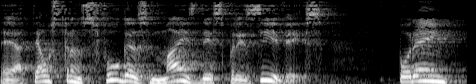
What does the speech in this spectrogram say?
é, até aos transfugas mais desprezíveis. Porém,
